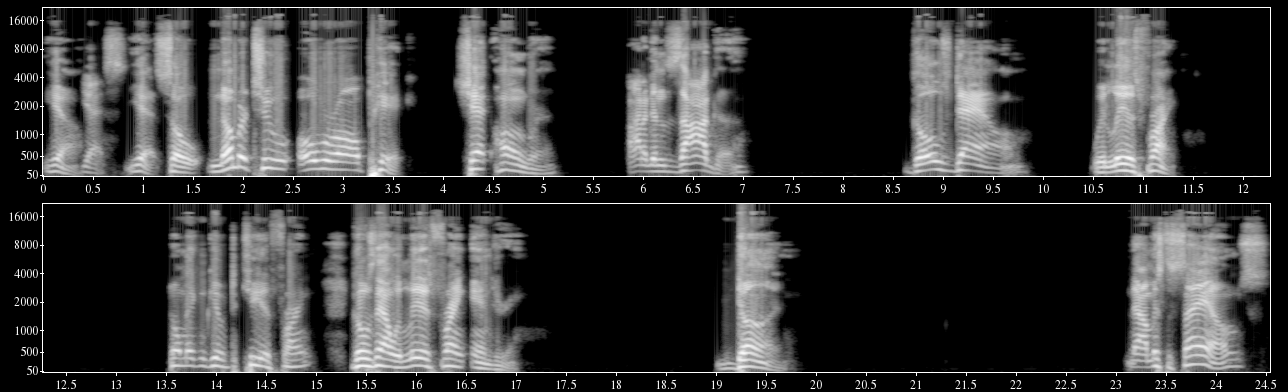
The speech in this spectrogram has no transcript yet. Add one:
Yeah. Yes. Yeah. So number two overall pick, Chet Holmgren out of Gonzaga goes down with Lisfranc. Don't make him give up the kid, Frank. Goes down with Lisfranc injury. Done. Now, Mr. Sam's,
